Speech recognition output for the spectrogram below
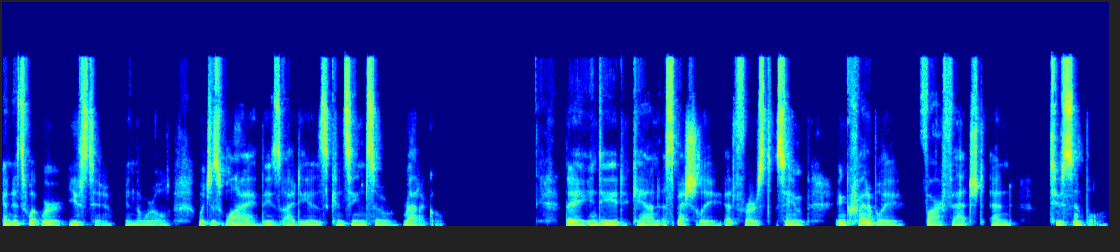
And it's what we're used to in the world, which is why these ideas can seem so radical. They indeed can, especially at first, seem incredibly far fetched and too simple.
